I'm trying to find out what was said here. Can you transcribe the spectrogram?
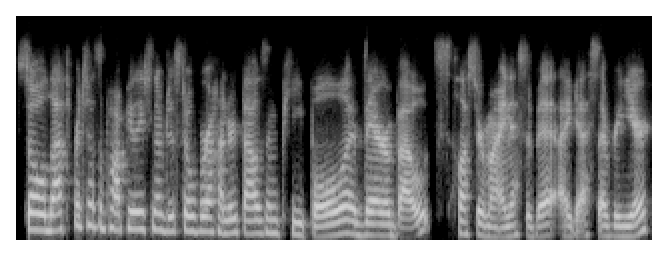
So Lethbridge has a population of just over 100,000 people, uh, thereabouts, plus or minus a bit, I guess, every year.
